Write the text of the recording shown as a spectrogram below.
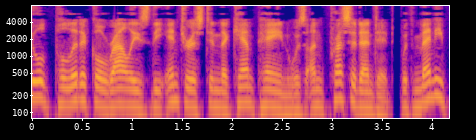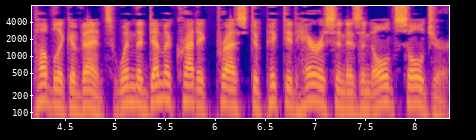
alcohol-fueled political rallies the interest in the campaign was unprecedented, with many public events when the Democratic press depicted Harrison as an old soldier,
